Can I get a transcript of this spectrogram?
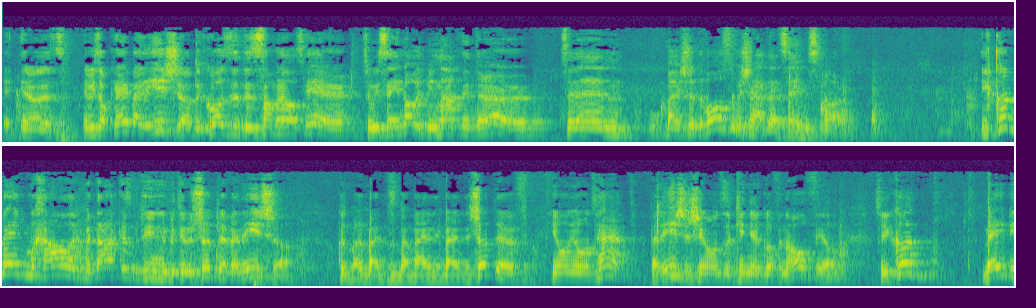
You know, if he's okay by the isha because there's someone else here, so we say no, he's being makne to her. So then by Shutif also we should have that same svara. You could maybe mechalik bedakas between between the Shutif and the isha. Because by, by, by, by, the Shutif, he only owns half. By the Isha, she owns the Kinyan Guf in the whole field. So you could, maybe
